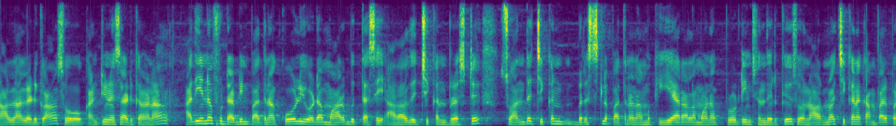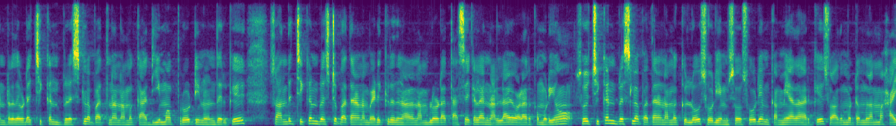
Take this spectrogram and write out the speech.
நாலு நாள் எடுக்கலாம். ஸோ கண்டினியூஸாக எடுக்க வேணாம். அது என்ன ஃபுட் அப்படின்னு பார்த்தோன்னா கோழியோட மார்பு தசை அதாவது சிக்கன் பிரஸ்ட்டு ஸோ அந்த சிக்கன் பிரஸ்ட்டில் பார்த்தோன்னா நமக்கு நமக்கு ஏராளமான ப்ரோட்டீன்ஸ் வந்து இருக்குது ஸோ நார்மலாக சிக்கனை கம்பேர் பண்ணுறத விட சிக்கன் பிரெஸ்ட்டில் பார்த்தோன்னா நமக்கு அதிகமாக ப்ரோட்டீன் வந்து ஸோ அந்த சிக்கன் பிரெஸ்ட்டு பார்த்தோன்னா நம்ம எடுக்கிறதுனால நம்மளோட தசைகளை நல்லாவே வளர்க்க முடியும். ஸோ சிக்கன் பிரெஸ்ட்டில் பார்த்தோன்னா நமக்கு லோ சோடியம் ஸோ சோடியம் கம்மியாக தான் இருக்குது ஸோ அது மட்டும் இல்லாமல் high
